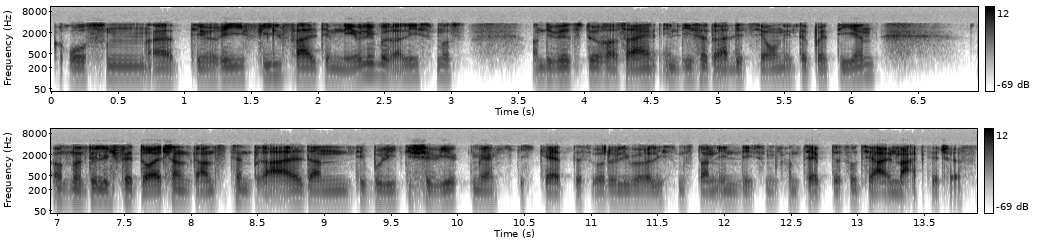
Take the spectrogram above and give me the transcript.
großen äh, Theorie Vielfalt im Neoliberalismus und ich würde es durchaus auch in dieser Tradition interpretieren. Und natürlich für Deutschland ganz zentral dann die politische Wirkmächtigkeit des Ordoliberalismus dann in diesem Konzept der sozialen Marktwirtschaft.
